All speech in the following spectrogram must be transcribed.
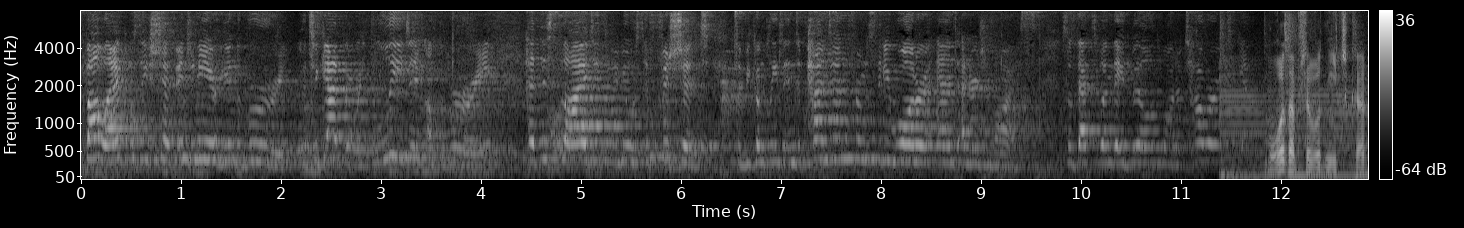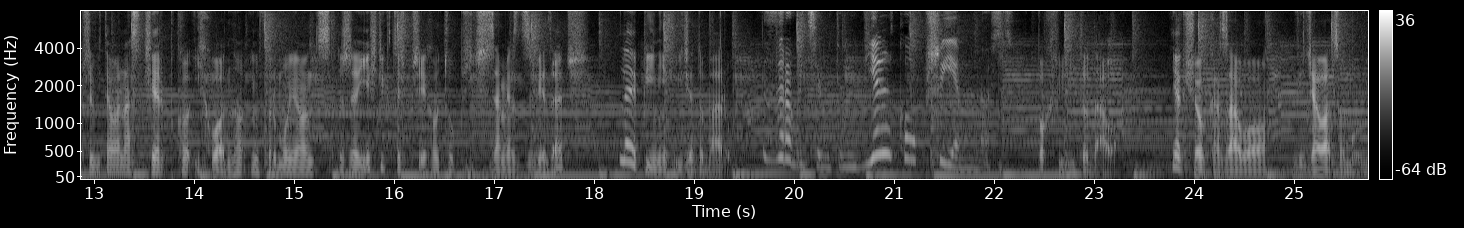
Spalek was a chef engineer here in the brewery, who together with the leading of the brewery had decided it would be most efficient to be completely independent from city water and energy wise. So that's when they built Water Tower together. Młoda przewodniczka przywitała nas cierpko i chłodno, informując, że jeśli ktoś przyjechał tu pić zamiast zwiedzać, lepiej niech idzie do baru. Zrobicie mi tym wielką przyjemność. Po chwili dodała. Jak się okazało, wiedziała co mówi.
